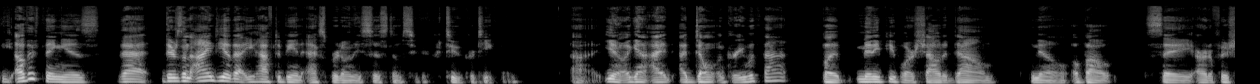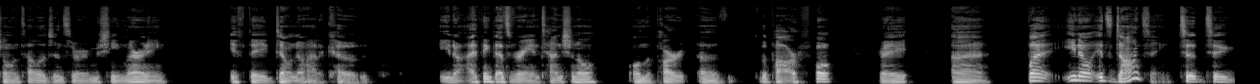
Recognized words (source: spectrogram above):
the other thing is that there's an idea that you have to be an expert on these systems to, to critique them. Uh, you know, again, I, I don't agree with that, but many people are shouted down, you know, about say artificial intelligence or machine learning if they don't know how to code. you know, I think that's very intentional on the part of the powerful, right? Uh, but you know, it's daunting to, to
